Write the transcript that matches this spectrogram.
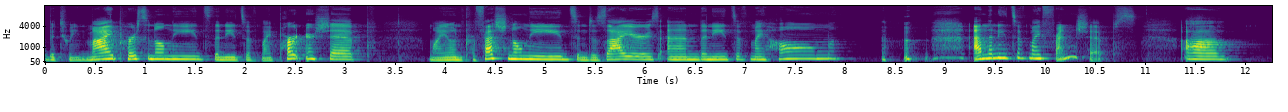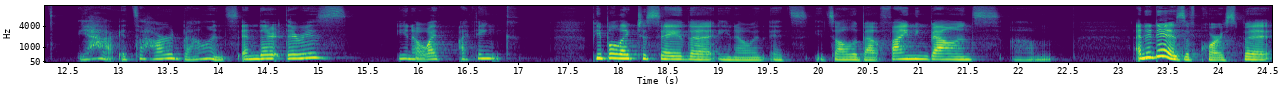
between my personal needs, the needs of my partnership, my own professional needs and desires, and the needs of my home and the needs of my friendships. Uh, yeah, it's a hard balance. And there there is, you know, I, I think people like to say that, you know, it's it's all about finding balance. Um, and it is, of course, but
